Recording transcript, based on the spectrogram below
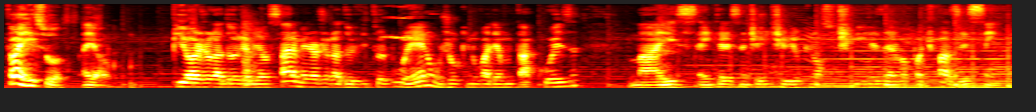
então é isso. Aí, ó. Pior jogador Gabriel Sara, melhor jogador Vitor Bueno, um jogo que não valia muita coisa, mas é interessante a gente ver o que nosso time reserva pode fazer sempre.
